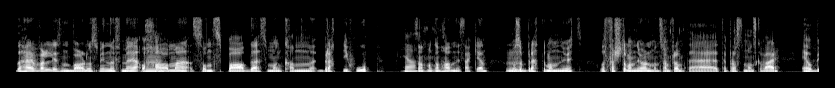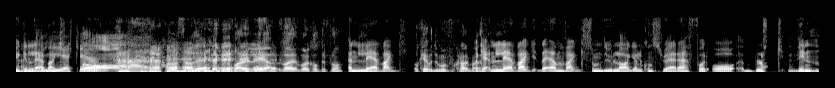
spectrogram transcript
Det her er veldig sånn barndomsminne for meg Å Mm. ha med sånn spade Som man kan brette i hop Ja. Sånn at man kan ha den i sekken Mm. Og så bretter man den ut Og det første man gjør når man kommer frem til, til plassen man skal være Er å bygge en levegg. Hva sa du? Hva er en le... Hva, er, hva kalte du for noe? En levegg Ok, du må forklare meg. okay, En levegg det er en vegg som du lager eller konstruerer For å blokke vind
